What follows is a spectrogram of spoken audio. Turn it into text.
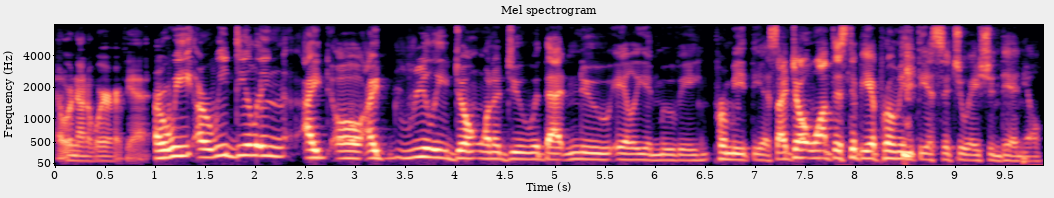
that we're not aware of yet. are we are we dealing i oh i really don't want to do with that new alien movie prometheus i don't want this to be a prometheus situation daniel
